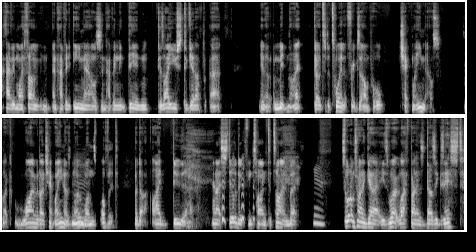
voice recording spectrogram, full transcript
having my phone and having emails and having LinkedIn. Because I used to get up at, you know, midnight, go to the toilet, for example, check my emails. Like, why would I check my emails? No Mm. one's bothered. But I, I do that. And I still do it from time to time. But Yeah. so what I'm trying to get at is work life balance does exist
